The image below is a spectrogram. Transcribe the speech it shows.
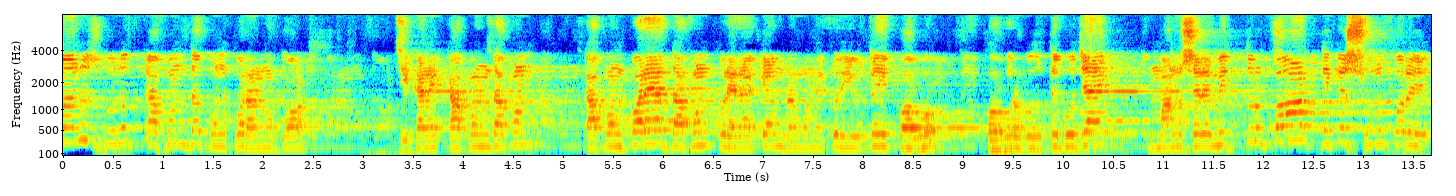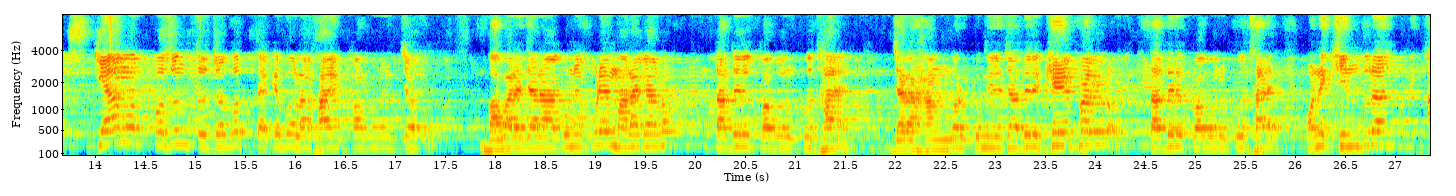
মানুষগুলো কাপন দাপন করানোর পর, যেখানে কাপন দাপন কাপন পরে দাপন করে রাখে, আমরা মনে করি ওটাই কবর কবর বলতে বোঝায় মানুষের মৃত্যুর পর থেকে শুরু করে কেমন পর্যন্ত জগৎটাকে বলা হয় কবরের জগৎ। বাবারে, যারা আগুনে পুড়ে মারা গেল, তাদের কবর কোথায়? যারা হাঙ্গর কুমির যাদের খেয়ে ফেলল তাদের কবর কোথায়? অনেক হিন্দুরা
